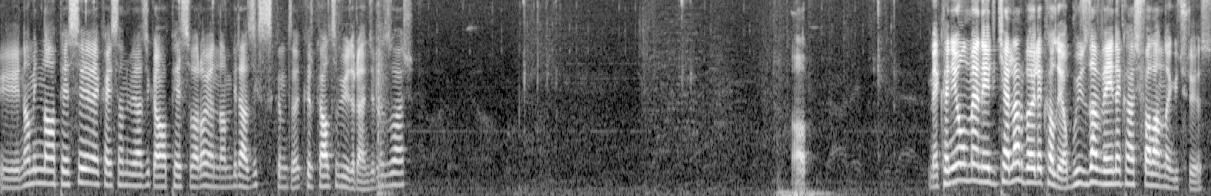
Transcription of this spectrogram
Ee, Nami'nin AP'si ve Kaysan'ın birazcık AP'si var. O yönden birazcık sıkıntı. 46 büyü direncimiz var. Hop. Mekaniği olmayan edikerler böyle kalıyor. Bu yüzden Vayne'e karşı falan da güçlüyüz.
